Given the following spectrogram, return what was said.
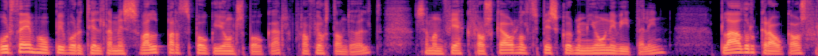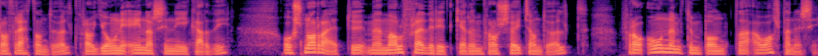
Úr þeim hópi voru til dæmi Svalbardsbóku Jónsbókar frá 14. öld sem hann fekk frá skálholtsbiskurnum Jóni Vítalín Bladur Grágás frá 13. öld frá Jóni Einarsinni í Garði og Snorraettu með málfræðiritgerðum frá 17. öld frá ónemdum bónda á Oltanesi.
